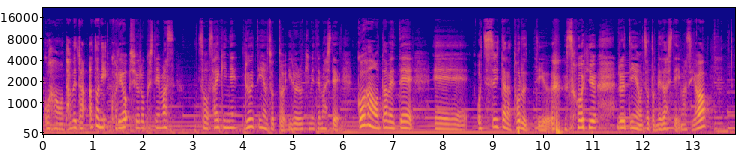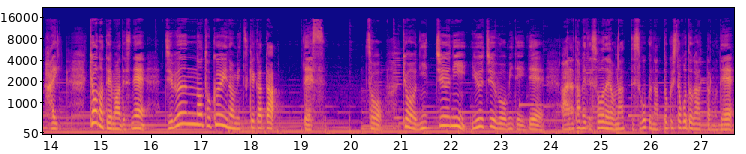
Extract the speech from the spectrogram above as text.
ご飯を食べた後にこれを収録しています。そう最近ねルーティンをちょっといろいろ決めてましてご飯を食べて、えー、落ち着いたら取るっていう そういうルーティンをちょっと目指していますよ。はい。今日のテーマはですね自分の得意の見つけ方です。そう。今日日中に YouTube を見ていて改めてそうだよなってすごく納得したことがあったので、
